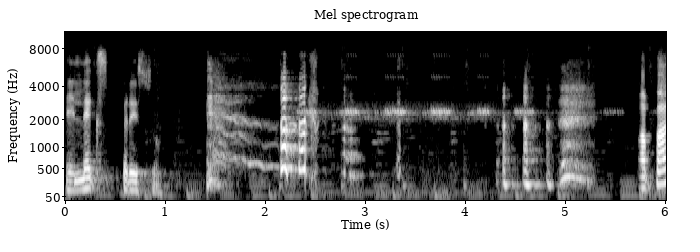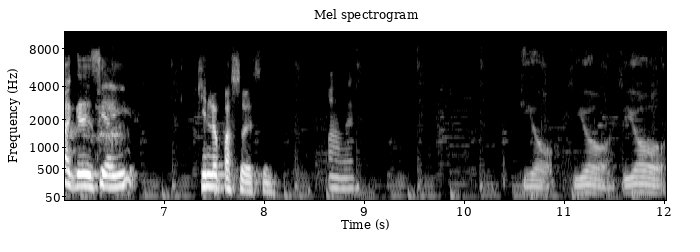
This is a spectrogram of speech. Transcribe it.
El expreso. Papá, ¿qué decía ahí? ¿Quién lo pasó ese? A ver. Dios, Dios, Dios.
